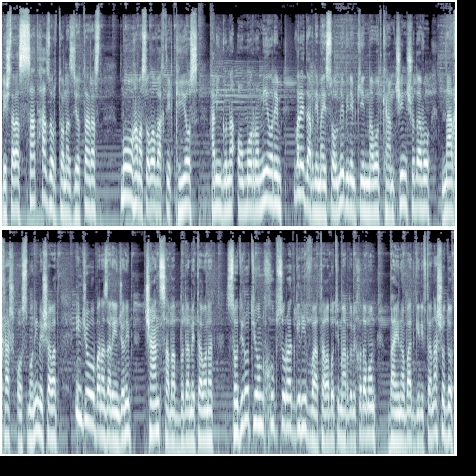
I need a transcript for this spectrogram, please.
бештар аз 100 ҳазор тонна зиёдтар аст мо ҳамасола вақти қиёс ҳамин гуна оморро меорем вале дар нимаи сол мебинем ки ин мавод камчин шудаву нархаш осмонӣ мешавад. Ин ҷо ба назари инҷониб чанд сабаб буда метавонад. Содироти он хуб сурат гирифт ва талаботи мардуми худамон ба инобат гирифта нашуду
